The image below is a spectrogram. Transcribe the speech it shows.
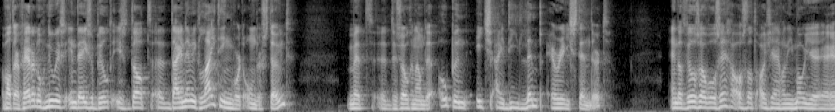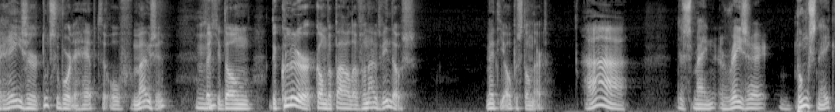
Wat er verder nog nieuw is in deze beeld is dat uh, dynamic lighting wordt ondersteund met uh, de zogenaamde Open HID Lamp Array Standard. En dat wil zo wel zeggen als dat als jij van die mooie Razer toetsenborden hebt of muizen, mm -hmm. dat je dan de kleur kan bepalen vanuit Windows. Met die open standaard. Ah, dus mijn Razer Boomsnake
